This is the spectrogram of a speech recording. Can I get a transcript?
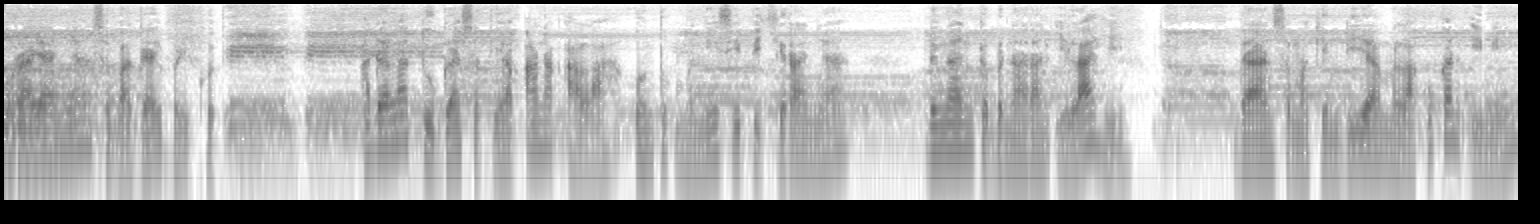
Urayanya sebagai berikut. Adalah tugas setiap anak Allah untuk mengisi pikirannya dengan kebenaran ilahi dan semakin dia melakukan ini,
